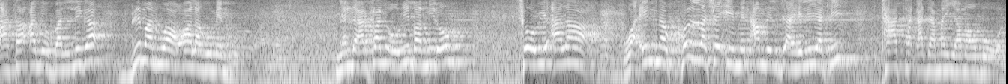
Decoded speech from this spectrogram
عسى أن يبلغ بمن هو أعلى منه. ñande o banni ɗo so wi ala wa inna kulla shay'in min amri ta tagada mayya mawbo on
